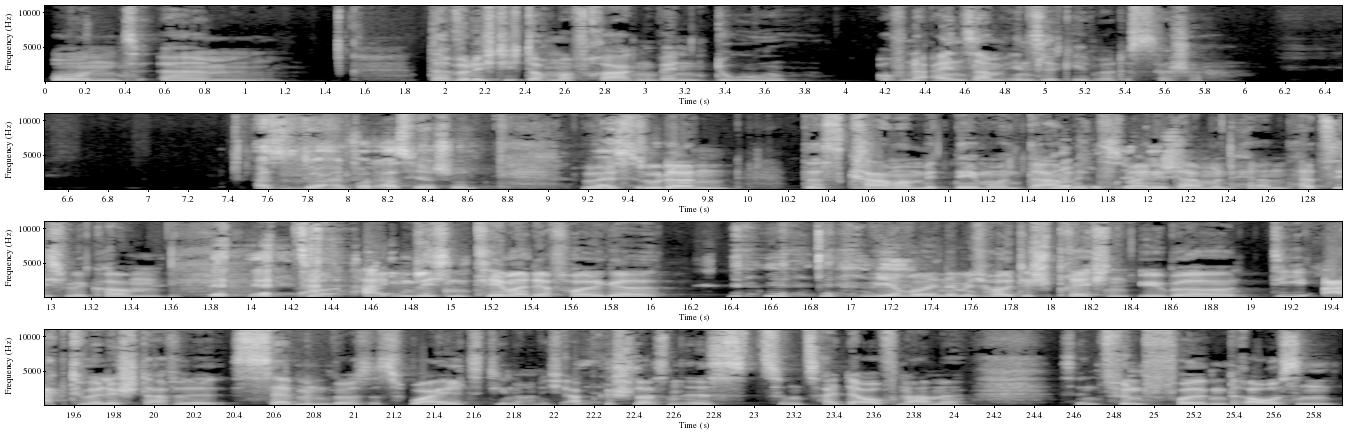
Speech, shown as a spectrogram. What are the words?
Und ähm, da würde ich dich doch mal fragen, wenn du auf eine einsame Insel gehen würdest, Sascha. Also du Antwort hast ja schon. Würdest weißt du dann das Kramer mitnehmen und damit, meine Damen und Herren, herzlich willkommen zum eigentlichen Thema der Folge. Wir wollen nämlich heute sprechen über die aktuelle Staffel Seven vs. Wild, die noch nicht abgeschlossen ist. Zum Zeit der Aufnahme sind fünf Folgen draußen.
